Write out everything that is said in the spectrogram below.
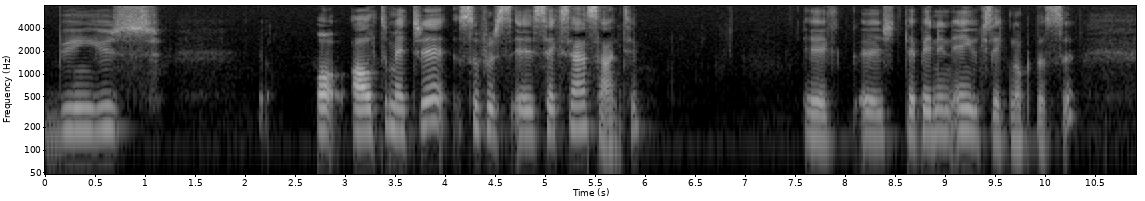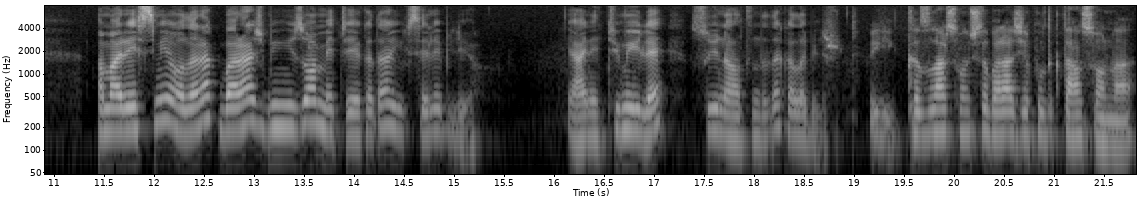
1100 o 6 metre 0 80 e, santim. E, e, tepenin en yüksek noktası. Ama resmi olarak baraj 1110 metreye kadar yükselebiliyor. Yani tümüyle suyun altında da kalabilir. Peki kazılar sonuçta baraj yapıldıktan sonra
